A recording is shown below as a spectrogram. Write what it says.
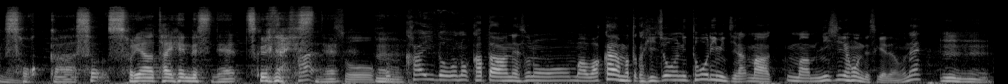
うん、そっかそそりゃ大変ですね。作れないですね、そう、うん、北海道の方はねその、まあ、和歌山とか非常に通り道な、まあまあ、西日本ですけれどもね、うんうん、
